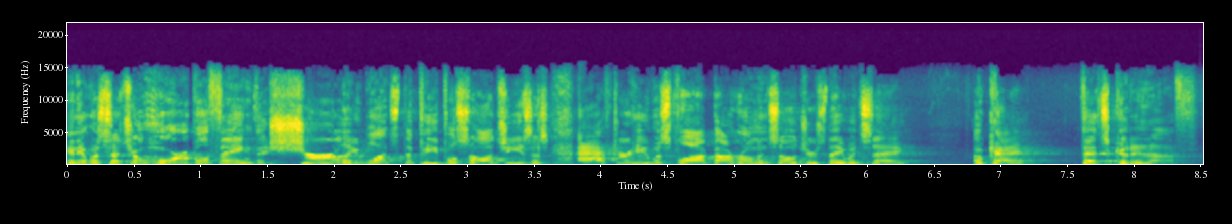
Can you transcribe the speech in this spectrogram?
And it was such a horrible thing that surely once the people saw Jesus after he was flogged by Roman soldiers, they would say, Okay, that's good enough.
